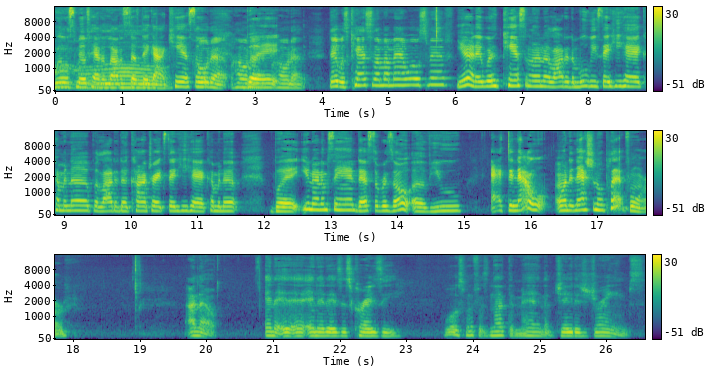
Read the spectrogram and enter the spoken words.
Will Smith had a lot of stuff that got canceled. Hold up, hold up, hold up. They was canceling my man Will Smith. Yeah, they were canceling a lot of the movies that he had coming up, a lot of the contracts that he had coming up. But you know what I'm saying? That's the result of you acting out on the national platform. I know, and it, and it is it's crazy. Will Smith is not the man of Jada's dreams.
